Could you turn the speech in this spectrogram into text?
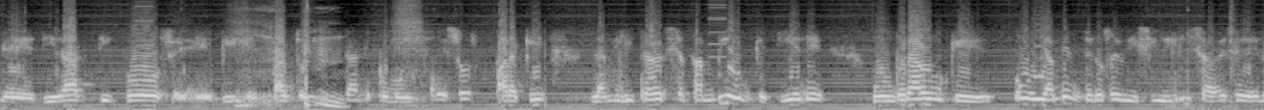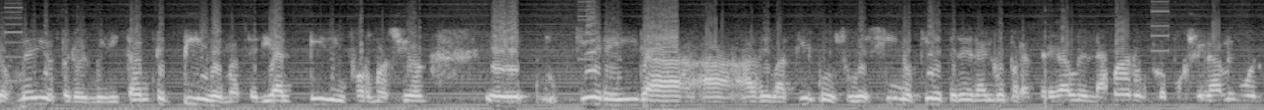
eh, didácticos, eh, tanto digitales como impresos, para que la militancia también, que tiene un grado que obviamente no se visibiliza a veces de los medios, pero el militante pide material, pide información, eh, quiere ir a, debatir con su vecino, quiere tener algo para entregarle en la mano, proporcionarle, bueno,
